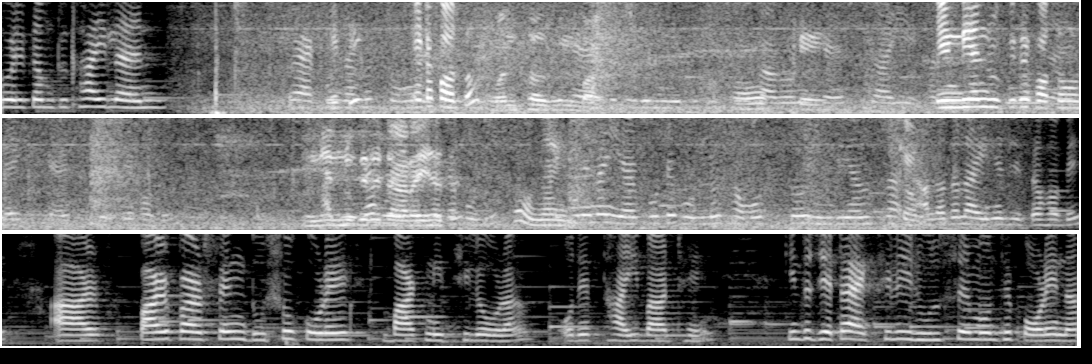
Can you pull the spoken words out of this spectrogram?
ওয়েলকাম টু থাইল্যান্ড এটা? কত? 1000 baht. ক্যাশে তুলে নিয়েছি কিছু, কারণ ক্যাশ চাই এখানে। রুপিতে কত? হবে? ক্যাশ দিতে হবে। ইন্ডিয়ান রুপিতে এটা আড়াই হাজার। নাইস এখানে না এয়ারপোর্টে বলল সমস্ত ইন্ডিয়ানসরা আলাদা লাইনে যেতে হবে। আর পার পারসন দুশো করে বাট নিচ্ছিল ওরা। ওদের থাই বাটে কিন্তু যেটা অ্যাকচুয়ালি রুলসের মধ্যে পড়ে না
